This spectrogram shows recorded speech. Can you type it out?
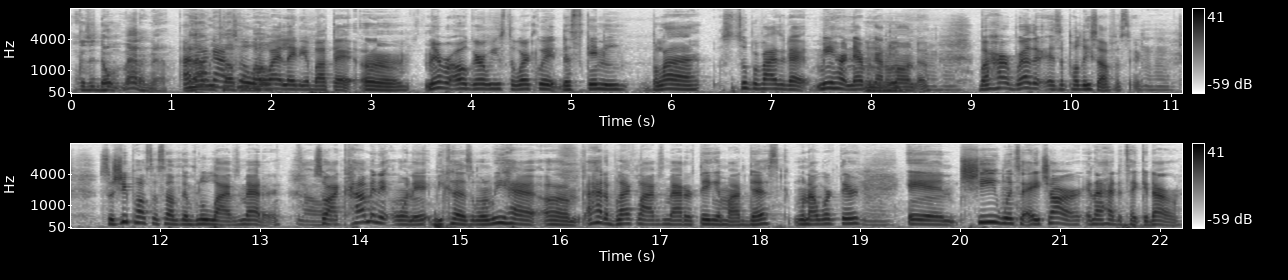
because it don't matter now. I know now I we got talking to with a white lady about that. Um, remember old girl we used to work with, the skinny blonde supervisor that me and her never got along though, but her brother is a police officer. So she posted something Blue Lives Matter. So I commented on it because when we had um, I had a Black Lives Matter thing in my desk when I worked there, and she went to HR and I had to take it down.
